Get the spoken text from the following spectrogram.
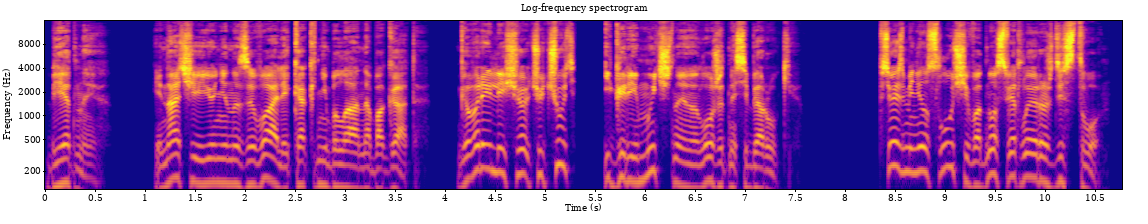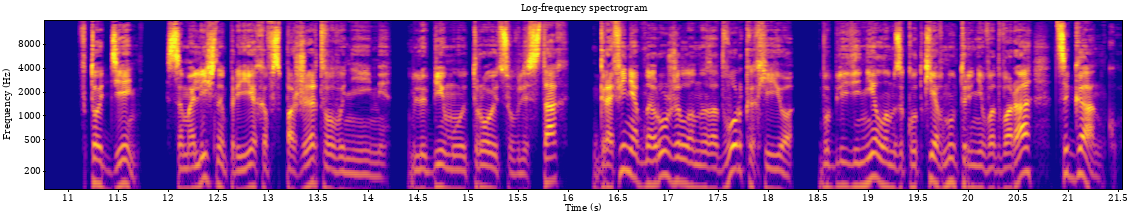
Бедная. Иначе ее не называли, как ни была она богата. Говорили еще чуть-чуть, и горемычная наложит на себя руки. Все изменил случай в одно светлое Рождество. В тот день, самолично приехав с пожертвованиями в любимую троицу в листах, графиня обнаружила на задворках ее в обледенелом закутке внутреннего двора цыганку.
